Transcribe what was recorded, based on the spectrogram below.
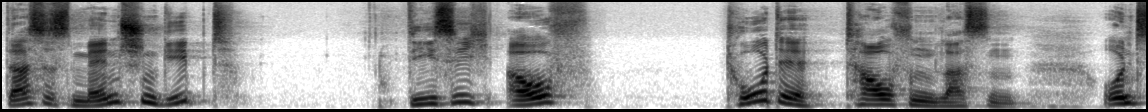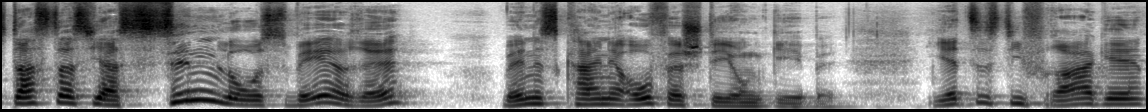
dass es Menschen gibt, die sich auf Tote taufen lassen und dass das ja sinnlos wäre, wenn es keine Auferstehung gäbe. Jetzt ist die Frage,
